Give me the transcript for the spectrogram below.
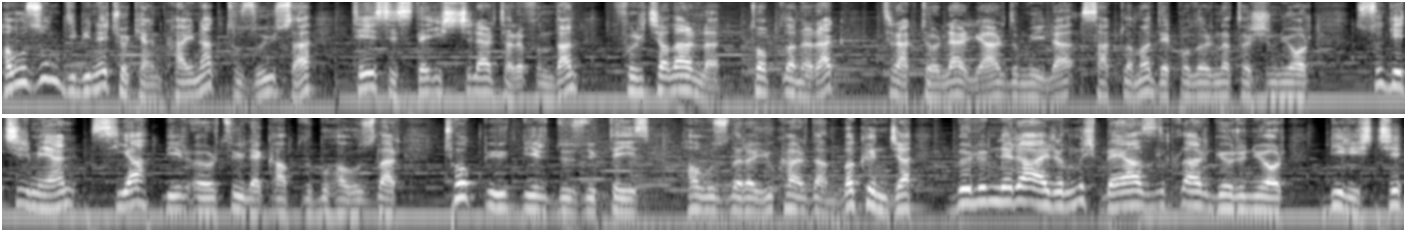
Havuzun dibine çöken kaynak tuzuysa tesiste işçiler tarafından fırçalarla toplanarak traktörler yardımıyla saklama depolarına taşınıyor. Su geçirmeyen siyah bir örtüyle kaplı bu havuzlar. Çok büyük bir düzlükteyiz. Havuzlara yukarıdan bakınca bölümlere ayrılmış beyazlıklar görünüyor. Bir işçi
